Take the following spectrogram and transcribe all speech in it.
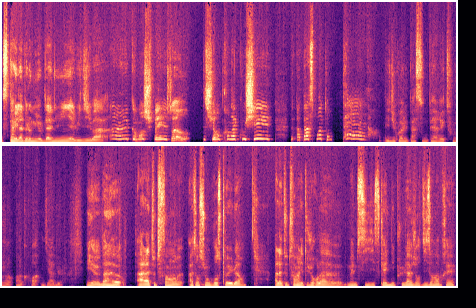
Sky l'appelle au milieu de la nuit, elle lui dit bah ah, comment je fais Genre, je suis en train d'accoucher. Ah, passe-moi ton père Et du coup, elle lui passe son père et tout, genre incroyable. Et euh, bah, euh, à la toute fin, euh, attention, gros spoiler, à la toute fin, elle est toujours là, même si Sky n'est plus là, genre 10 ans après,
